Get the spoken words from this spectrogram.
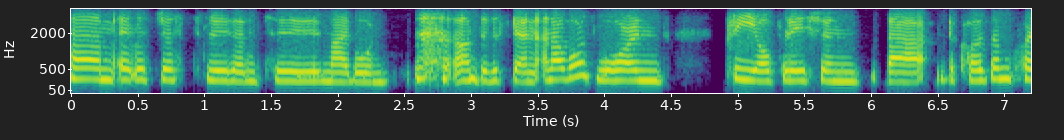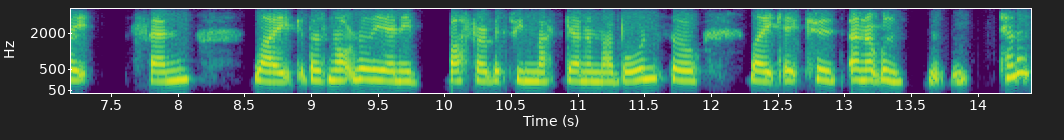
Um, it was just screwed into my bone under the skin, and I was warned pre-operation that because I'm quite thin, like there's not really any buffer between my skin and my bone, so like it could, and it was kind of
